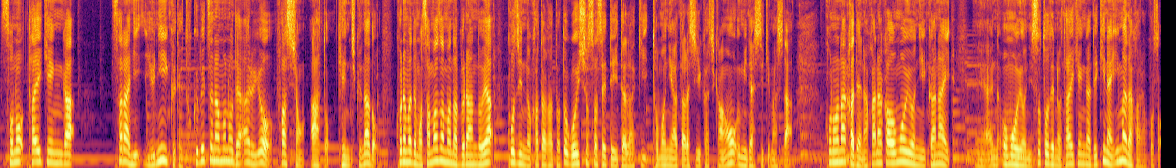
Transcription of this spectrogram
その体験がさらにユニークで特別なものであるようファッションアート建築などこれまでもさまざまなブランドや個人の方々とご一緒させていただき共に新しい価値観を生み出してきました。この中でなかなか思うようにいかない、えー、思うように外での体験ができない今だからこそ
